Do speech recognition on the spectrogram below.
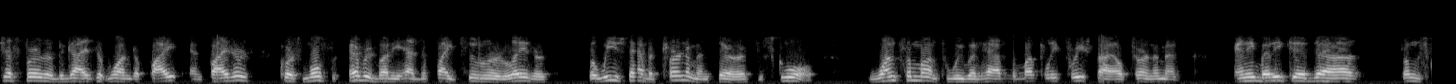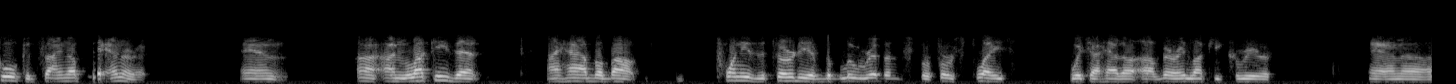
just further the guys that wanted to fight and fighters. Of course, most everybody had to fight sooner or later, but we used to have a tournament there at the school. Once a month, we would have the monthly freestyle tournament. Anybody could uh, from the school could sign up to enter it, and uh, I'm lucky that I have about 20 to 30 of the blue ribbons for first place, which I had a, a very lucky career and uh,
